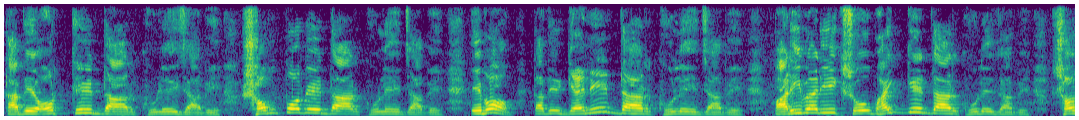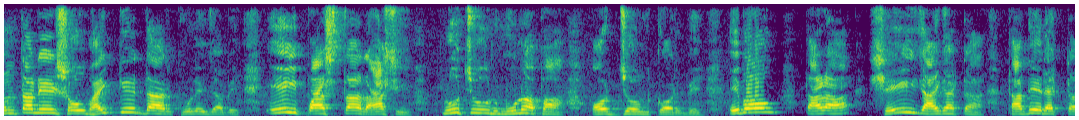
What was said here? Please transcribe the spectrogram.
তাদের অর্থের দ্বার খুলে যাবে, সম্পদের দ্বার খুলে যাবে এবং তাদের জ্ঞানের দ্বার খুলে যাবে, পারিবারিক সৌভাগ্যের দ্বার খুলে যাবে, সন্তানের সৌভাগ্যের দ্বার খুলে যাবে। এই পাঁচটা রাশি প্রচুর মুনাফা অর্জন করবে এবং তারা সেই জায়গাটা তাদের একটা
